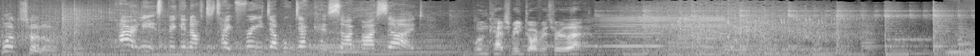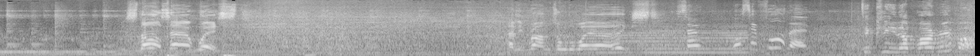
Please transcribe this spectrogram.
What tunnel? Apparently it's big enough to take three double deckers side by side. Wouldn't catch me driving through that. It starts out west. And it runs all the way out east. So, what's it for then? To clean up our river.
